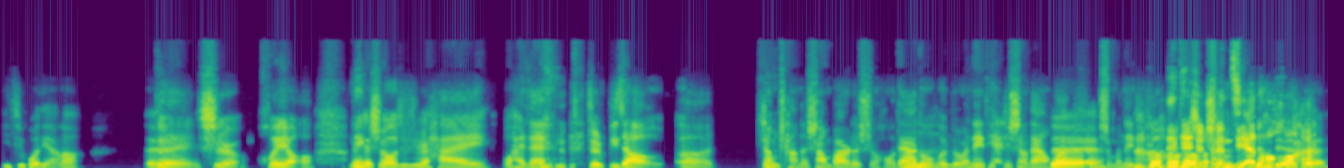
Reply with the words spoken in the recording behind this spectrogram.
一起过年了。对，对，是会有。那个时候就是还我还在 就是比较呃正常的上班儿的时候，大家都会，比如嗯，说那天是圣诞话，对，什么那天那天是春节的话，对，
